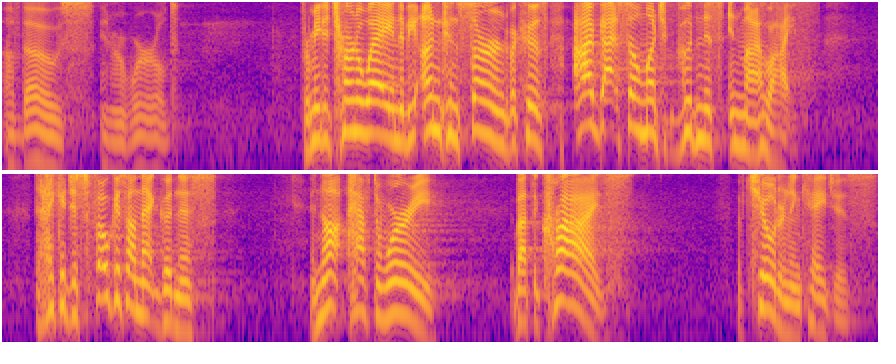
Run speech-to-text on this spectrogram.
of those in our world for me to turn away and to be unconcerned because I've got so much goodness in my life that I could just focus on that goodness and not have to worry about the cries of children in cages,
